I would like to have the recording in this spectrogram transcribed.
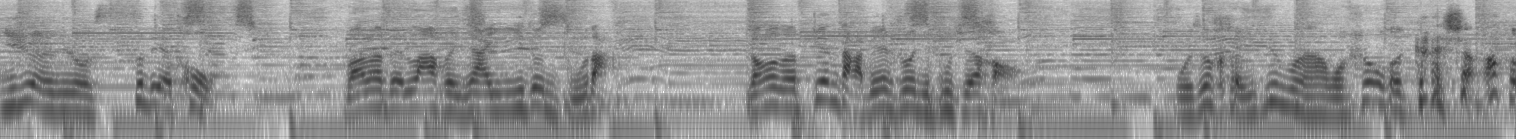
一阵那种撕裂痛，完了被拉回家一顿毒打，然后呢边打边说你不学好。我就很郁闷啊！我说我干啥了？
